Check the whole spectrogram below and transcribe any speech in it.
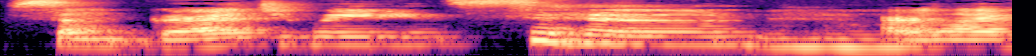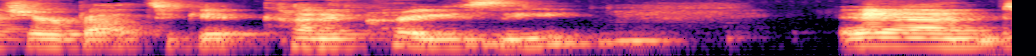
son graduating soon. Mhm. Our lives are about to get kind of crazy. And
